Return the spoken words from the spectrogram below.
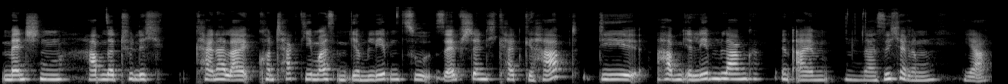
Menschen haben natürlich keinerlei Kontakt jemals in ihrem Leben zu Selbstständigkeit gehabt. Die haben ihr Leben lang in einem, einer sicheren, ja,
